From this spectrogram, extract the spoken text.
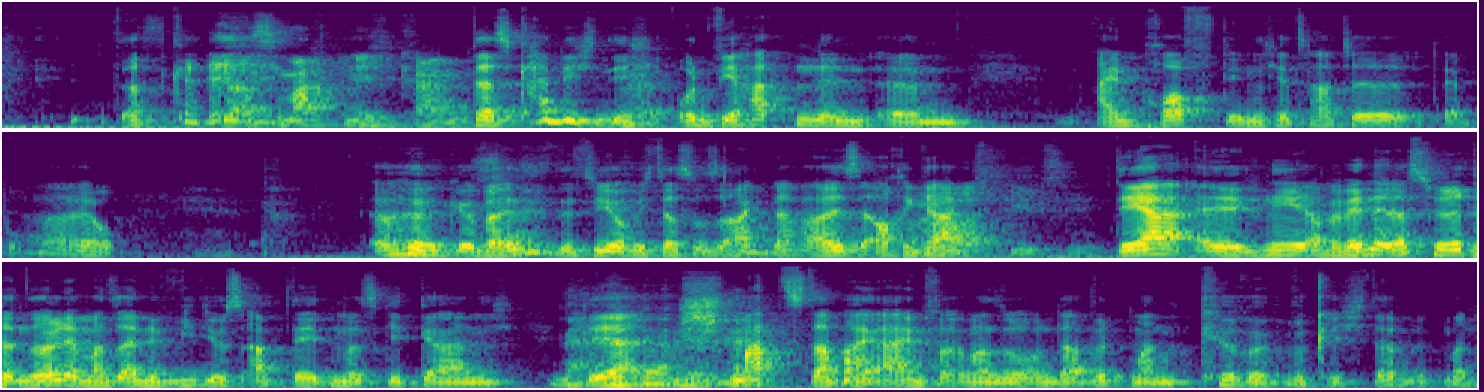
das, kann, das macht mich krank. das kann ich nicht. Ja. Und wir hatten einen, ähm, einen Prof, den ich jetzt hatte, der ja. Äh, weiß ich nicht, ob ich das so sagen darf, aber ist auch egal. Der, äh, nee, aber wenn er das hört, dann soll er mal seine Videos updaten, weil es geht gar nicht. Der schmatzt dabei einfach immer so und da wird man kirre, wirklich, da wird man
